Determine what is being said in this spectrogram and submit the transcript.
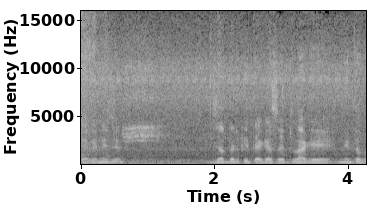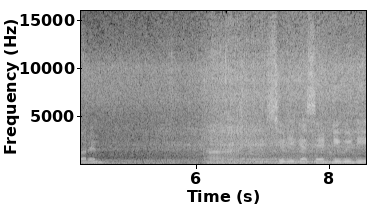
দেখেন, এই যে যাদের ফিতা ক্যাসেট লাগে নিতে পারেন। CD cassette DVD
